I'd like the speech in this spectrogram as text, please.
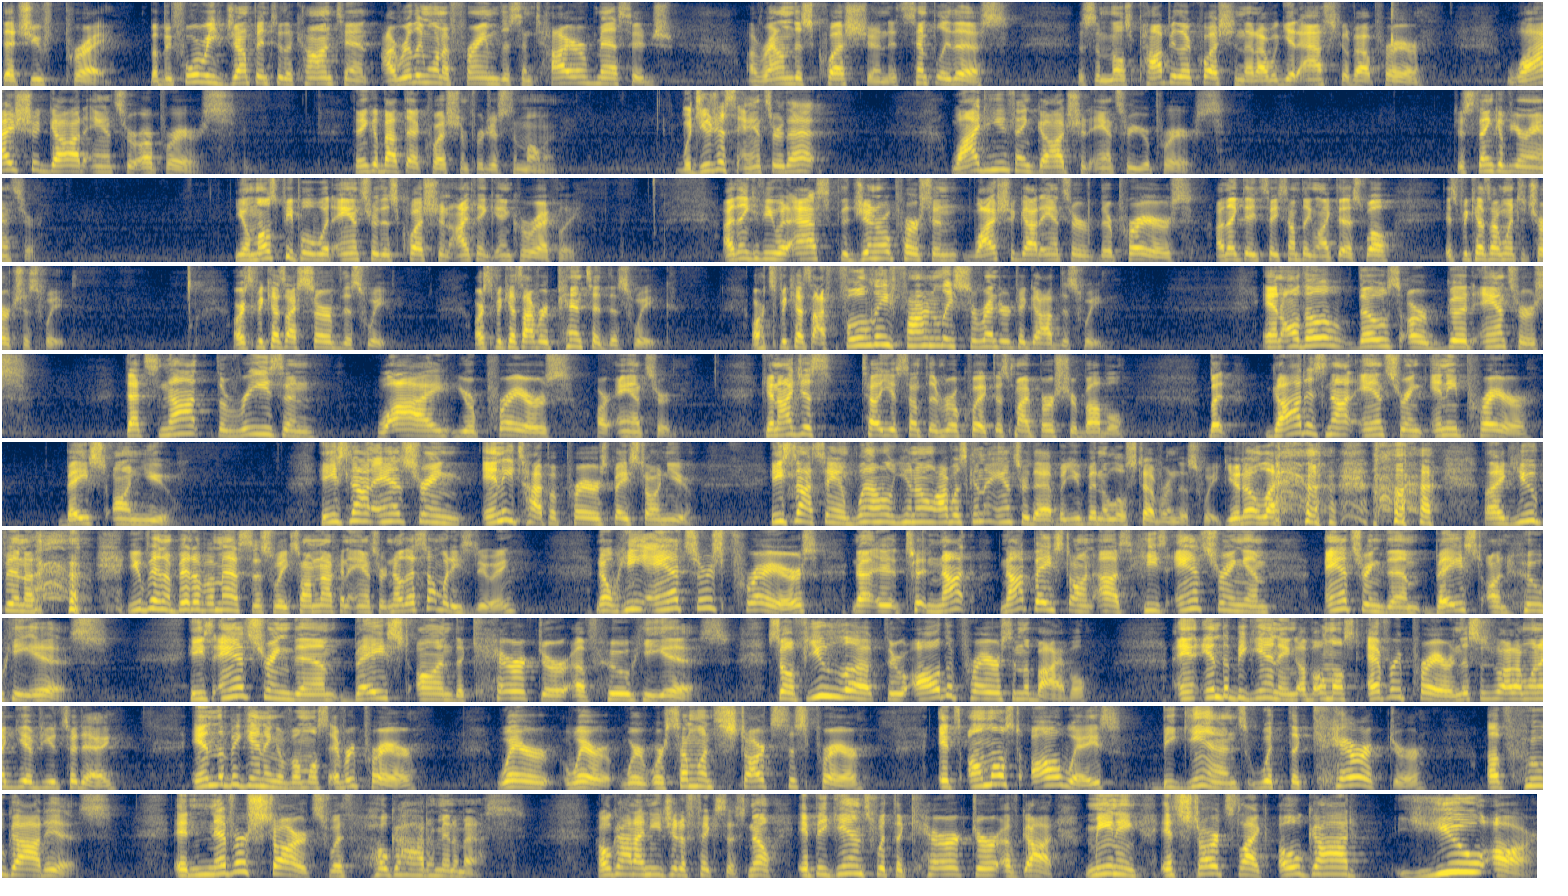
that you pray. But before we jump into the content, I really want to frame this entire message around this question. It's simply this this is the most popular question that I would get asked about prayer. Why should God answer our prayers? Think about that question for just a moment. Would you just answer that? Why do you think God should answer your prayers? Just think of your answer. You know, most people would answer this question, I think, incorrectly. I think if you would ask the general person, why should God answer their prayers? I think they'd say something like this Well, it's because I went to church this week, or it's because I served this week, or it's because I repented this week, or it's because I fully, finally surrendered to God this week. And although those are good answers, that's not the reason why your prayers are answered. Can I just tell you something real quick? This might burst your bubble. But God is not answering any prayer based on you. He's not answering any type of prayers based on you. He's not saying, well, you know, I was going to answer that, but you've been a little stubborn this week. You know, like, like you've been a you've been a bit of a mess this week, so I'm not going to answer. It. No, that's not what he's doing. No, he answers prayers not, eh, to, not, not based on us. He's answering him, answering them based on who he is. He's answering them based on the character of who he is. So if you look through all the prayers in the Bible, in the beginning of almost every prayer, and this is what I want to give you today, in the beginning of almost every prayer, where, where, where, where someone starts this prayer, it's almost always begins with the character of who God is. It never starts with, oh God, I'm in a mess. Oh God, I need you to fix this. No, it begins with the character of God, meaning it starts like, oh God, you are.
